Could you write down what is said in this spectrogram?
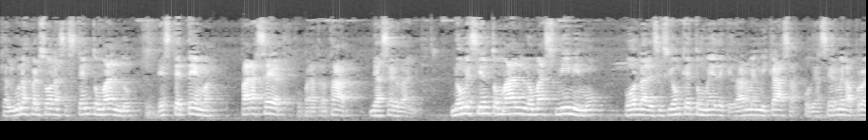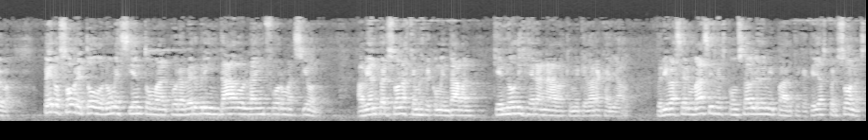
que algunas personas estén tomando este tema para hacer o para tratar de hacer daño. No me siento mal lo más mínimo por la decisión que tomé de quedarme en mi casa o de hacerme la prueba, pero sobre todo no me siento mal por haber brindado la información. Habían personas que me recomendaban que no dijera nada, que me quedara callado, pero iba a ser más irresponsable de mi parte que aquellas personas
